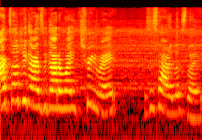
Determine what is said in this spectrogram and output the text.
I told you guys we got a white tree, right? This is how it looks like.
